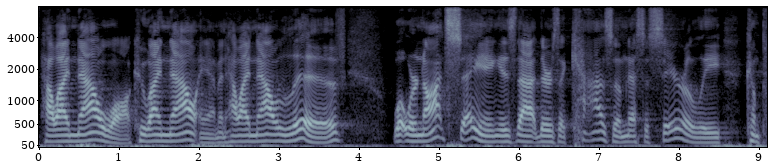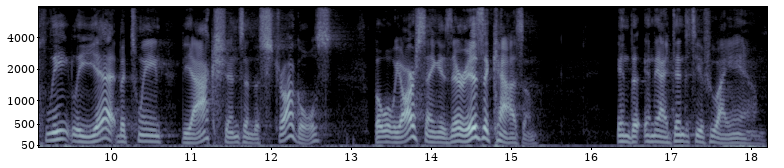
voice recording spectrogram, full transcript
how I now walk, who I now am, and how I now live, what we're not saying is that there's a chasm necessarily completely yet between the actions and the struggles. But what we are saying is there is a chasm in the, in the identity of who I am.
